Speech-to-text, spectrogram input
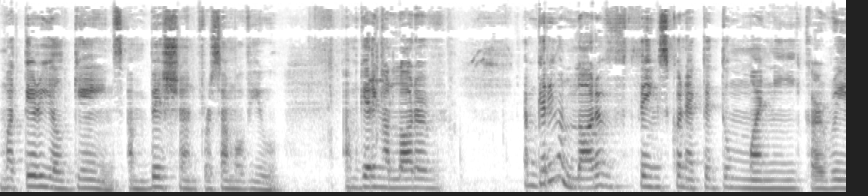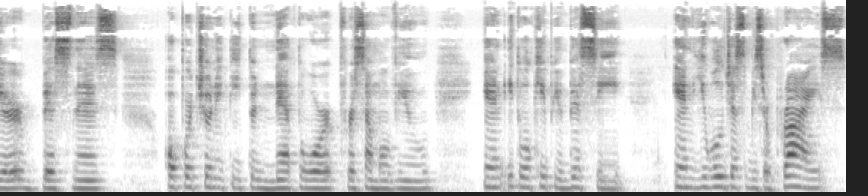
material gains, ambition for some of you. I'm getting a lot of I'm getting a lot of things connected to money, career, business, opportunity to network for some of you. And it will keep you busy. And you will just be surprised.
